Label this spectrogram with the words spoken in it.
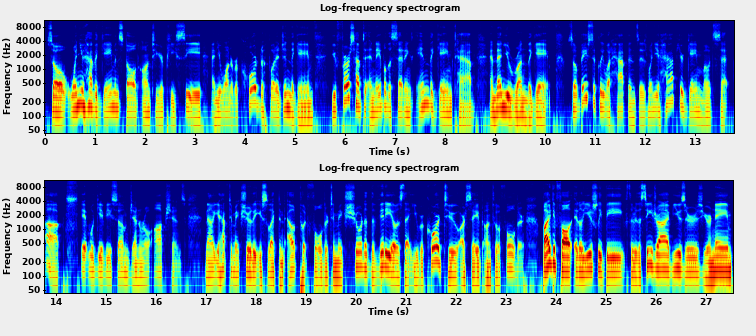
So when you have a game installed onto your PC and you want to record the footage in the game, you first have to enable the settings in the game tab and then you run the game. So basically what happens is when you have your game mode set up, it will give you some general options. Now you have to make sure that you select an output folder to make sure that the videos that you record to are saved onto a folder. By default, it'll usually be through the C drive, users, your name,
